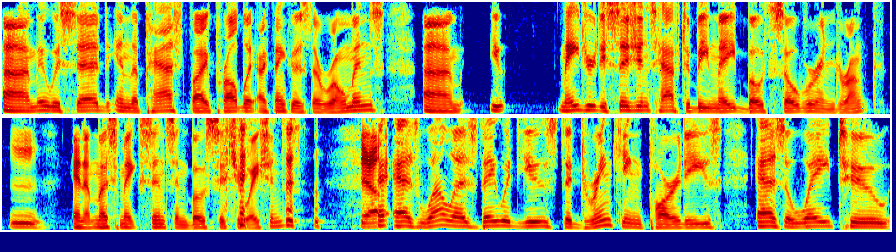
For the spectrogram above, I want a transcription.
Um, it was said in the past by probably, I think it was the Romans, um, you, major decisions have to be made both sober and drunk, and it must make sense in both situations. Yeah. As well as they would use the drinking parties as a way to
